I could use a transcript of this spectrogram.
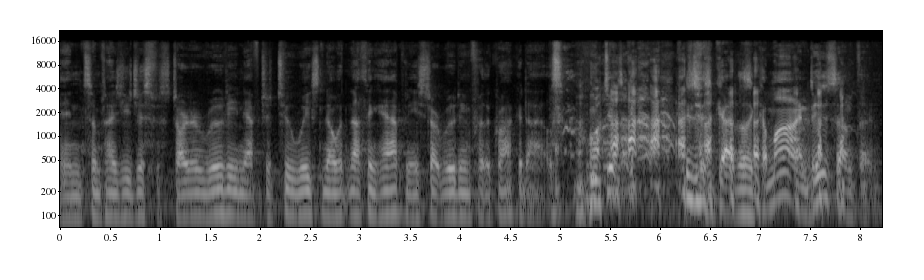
and sometimes you just started rooting after two weeks no nothing happened. You start rooting for the crocodiles. You just, you just got like come on do something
